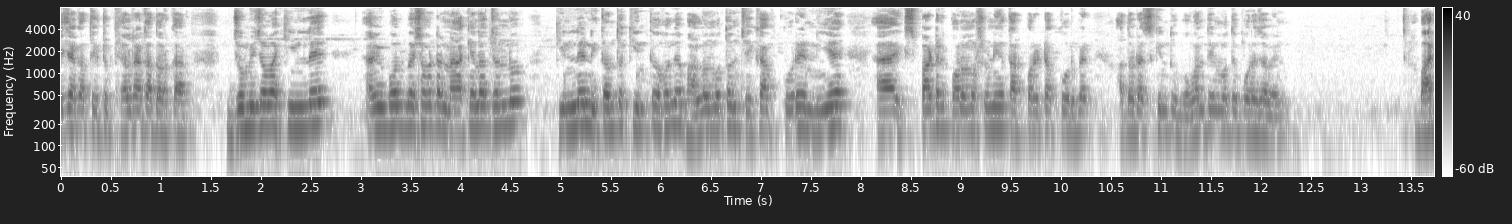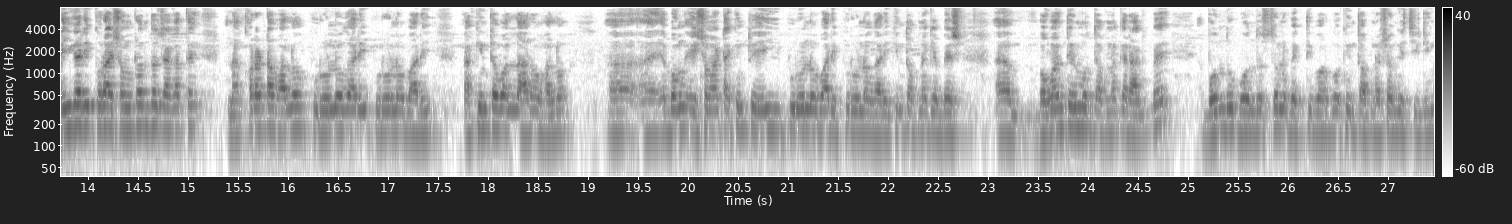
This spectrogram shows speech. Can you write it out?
এই জায়গাতে একটু খেয়াল রাখা দরকার। জমি জমা কিনলে, আমি বলব এই সময়টা না কেনার জন্য, কিনলে নিতান্ত কিনতে হলে ভালো মতন চেক আপ করে নিয়ে এক্সপার্টের পরামর্শ নিয়ে তারপর এটা করবেন। আদারওয়াইজ কিন্তু ভোগান্তির মধ্যে পড়ে যাবেন। বাড়ি গাড়ি ক্রয় সংক্রান্ত জায়গাতে না করাটা ভালো, পুরনো গাড়ি, পুরনো বাড়ি না কিনতে পারলে আরও ভালো। এবং এই সময়টা কিন্তু এই পুরনো বাড়ি, পুরনো গাড়ি কিন্তু আপনাকে বেশ ভোগান্তির মধ্যে আপনাকে রাখবে। বন্ধু, বন্ধুস্থল, ব্যক্তিবর্গ কিন্তু আপনার সঙ্গে চিটিং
